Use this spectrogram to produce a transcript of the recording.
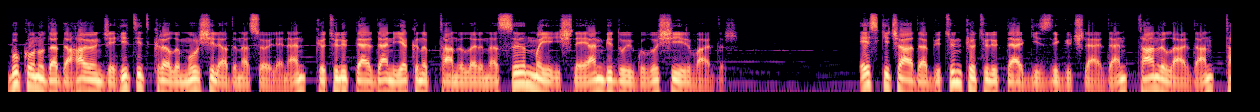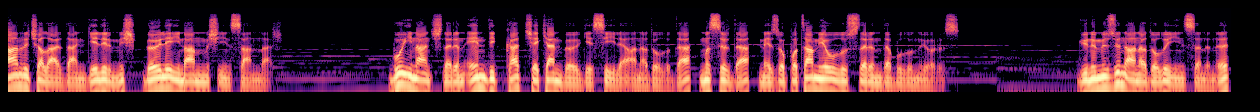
Bu konuda daha önce Hitit kralı Murşil adına söylenen, kötülüklerden yakınıp tanrılarına sığınmayı işleyen bir duygulu şiir vardır. Eski çağda bütün kötülükler gizli güçlerden, tanrılardan, tanrıçalardan gelirmiş, böyle inanmış insanlar. Bu inançların en dikkat çeken bölgesiyle Anadolu'da, Mısır'da, Mezopotamya uluslarında bulunuyoruz. Günümüzün Anadolu insanını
